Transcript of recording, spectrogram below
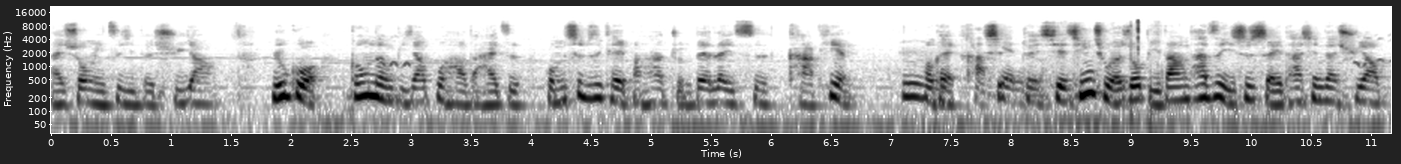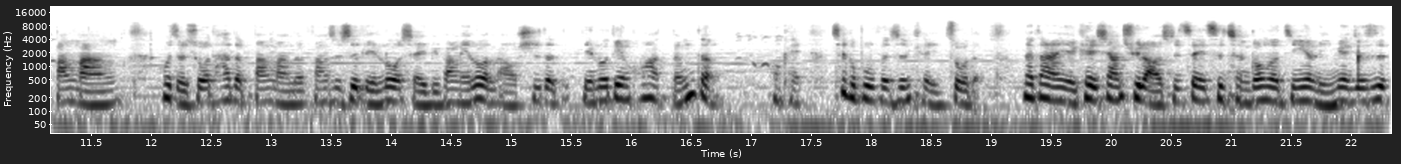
来说明自己的需要。如果功能比较不好的孩子，我们是不是可以帮他准备类似卡片？嗯，OK，卡片对，写清楚了说，比方他自己是谁，他现在需要帮忙，或者说他的帮忙的方式是联络谁，比方联络老师的联络电话等等。OK，这个部分是可以做的。那当然也可以像曲老师这一次成功的经验里面，就是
